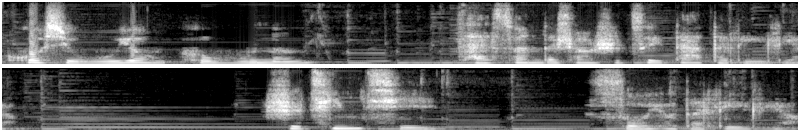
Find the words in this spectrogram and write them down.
或许无用和无能，才算得上是最大的力量，是倾其所有的力量。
